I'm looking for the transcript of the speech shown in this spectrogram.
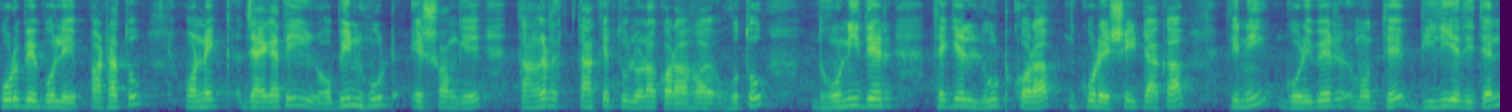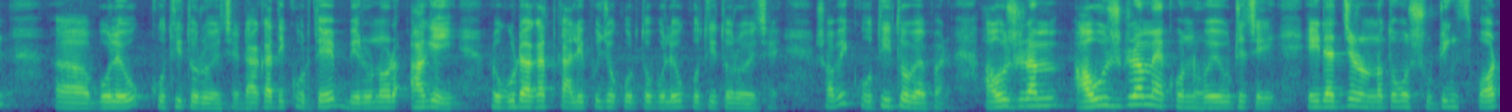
করবে বলে পাঠাতো। অনেক জায়গাতেই রবিনহুড এর সঙ্গে তাঁর তাঁকে তুলনা করা হয় হতো। ধনীদের থেকে লুট করা করে সেই টাকা তিনি গরিবের মধ্যে বিলিয়ে দিতেন বলেও কথিত রয়েছে। ডাকাতি করতে বেরোনোর আগেই রঘু ডাকাত কালী পুজো করতো বলেও কথিত রয়েছে। সবই কথিত ব্যাপার। আউসগ্রাম আউসগ্রাম এখন হয়ে উঠেছে এই রাজ্যের অন্যতম শুটিং স্পট।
